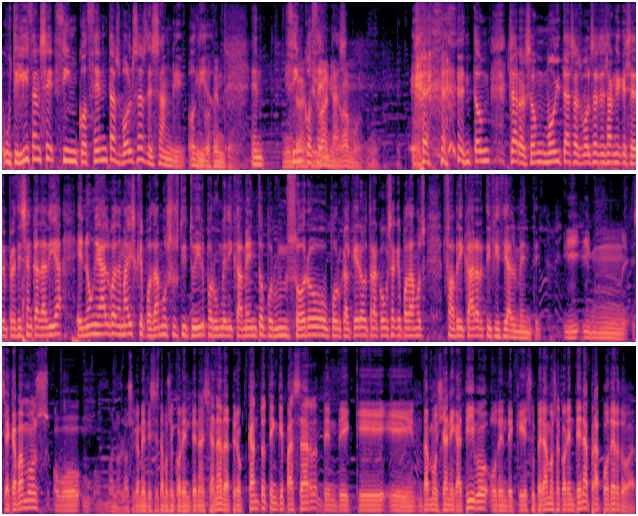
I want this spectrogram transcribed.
utilízanse 500 bolsas de sangue o día. 500. En, 500. Vamos. entón, claro, son moitas as bolsas de sangue que se precisan cada día e non é algo ademais que podamos sustituir por un medicamento, por un soro ou por calquera outra cousa que podamos fabricar artificialmente. E, e se acabamos, o, bueno, lóxicamente se estamos en cuarentena xa nada, pero canto ten que pasar dende que eh, damos xa negativo ou dende que superamos a cuarentena para poder doar?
